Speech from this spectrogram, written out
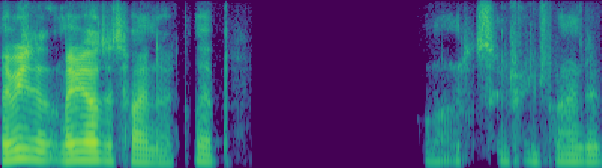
maybe maybe I'll just find a clip. Hold on, see if I can find it.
